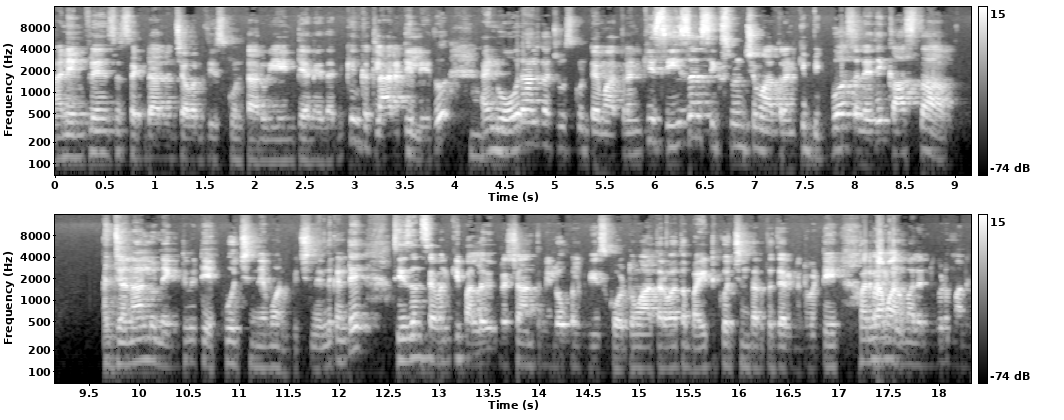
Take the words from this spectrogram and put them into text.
అండ్ ఇన్ఫ్లుయెన్సర్ సెక్టార్ నుంచి ఎవరు తీసుకుంటారు ఏంటి అనే దానికి ఇంకా క్లారిటీ లేదు. అండ్ ఓవరాల్గా చూసుకుంటే మాత్రానికి సీజన్ సిక్స్ నుంచి మాత్రానికి బిగ్ బాస్ అనేది కాస్త జనాల్లో నెగిటివిటీ ఎక్కువ వచ్చిందేమో అనిపించింది. ఎందుకంటే సీజన్ సెవెన్కి పల్లవి ప్రశాంత్ని లోపలికి తీసుకోవటం ఆ తర్వాత బయటకు వచ్చిన తర్వాత జరిగినటువంటి పరిణామాలు. పరిణామాలన్నీ కూడా మనం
